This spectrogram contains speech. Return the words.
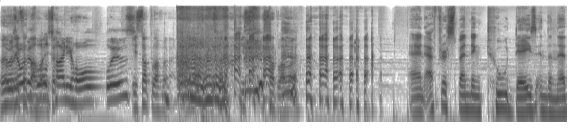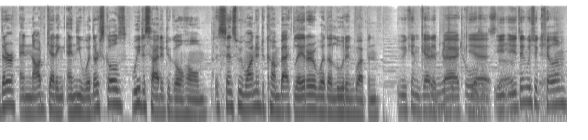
No, Oh, no, is it's that what this lava. little It's not, tiny hole is? it's not lava. Yeah, it's, it's, it's not lava. And after spending two days in the nether and not getting any wither skulls, we decided to go home. Since we wanted to come back later with a looting weapon. We can get Yeah, it get back, yeah. You, you think we should kill him?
